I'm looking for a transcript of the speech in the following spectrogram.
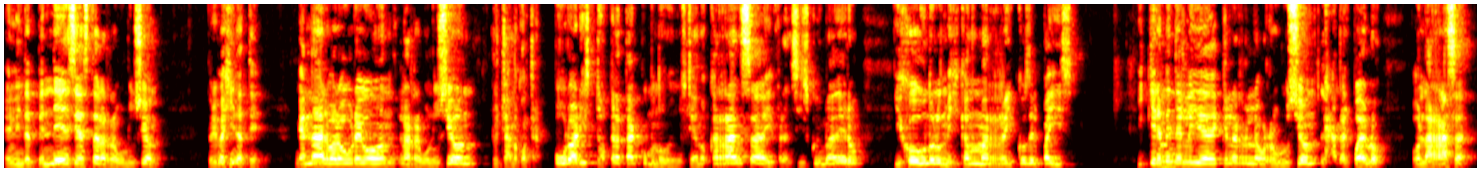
en la independencia hasta la revolución. Pero imagínate, gana Álvaro Obregón, la revolución, luchando contra puro aristócrata como Venustiano Carranza y Francisco y Madero, hijo de uno de los mexicanos más ricos del país, y quieren vender la idea de que la, revolución la gana el pueblo o la raza,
